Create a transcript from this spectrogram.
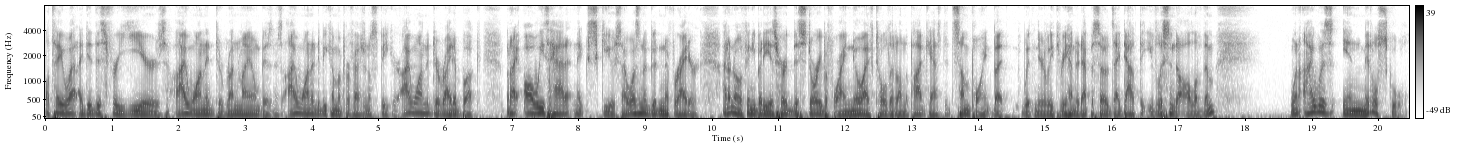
I'll tell you what, I did this for years. I wanted to run my own business. I wanted to become a professional speaker. I wanted to write a book, but I always had an excuse. I wasn't a good enough writer. I don't know if anybody has heard this story before. I know I've told it on the podcast at some point, but with nearly 300 episodes, I doubt that you've listened to all of them. When I was in middle school,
